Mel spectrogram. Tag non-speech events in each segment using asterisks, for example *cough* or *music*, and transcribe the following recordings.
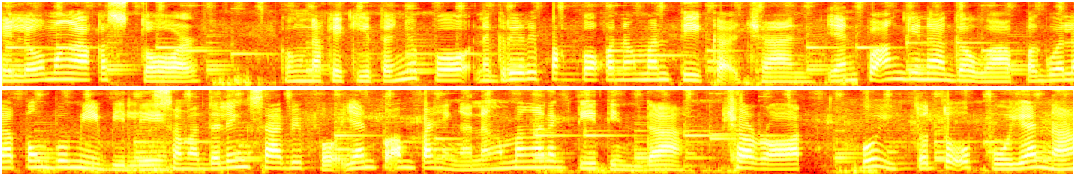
Hello mga ka-store. Kung nakikita nyo po, nagre-repack po ako ng mantika dyan. Yan po ang ginagawa pag wala pong bumibili. Sa madaling sabi po, yan po ang pahinga ng mga nagtitinda. Charot! Uy, totoo po yan ha.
